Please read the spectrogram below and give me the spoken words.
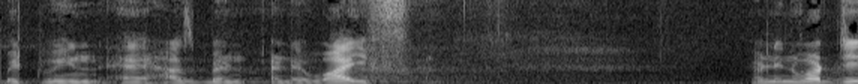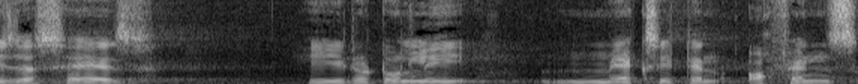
between a husband and a wife. And in what Jesus says, he not only makes it an offense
